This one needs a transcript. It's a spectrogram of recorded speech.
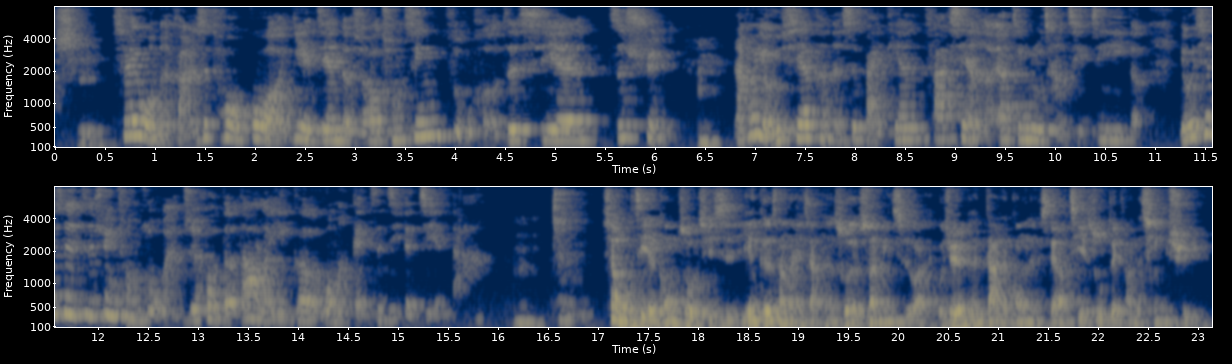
是。所以我们反而是透过夜间的时候重新组合这些资讯，嗯，然后有一些可能是白天发现了要进入长期记忆的，有一些是资讯重组完之后得到了一个我们给自己的解答。嗯像我自己的工作，其实严格上来讲呢，除了算命之外，我觉得有个很大的功能是要接住对方的情绪。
